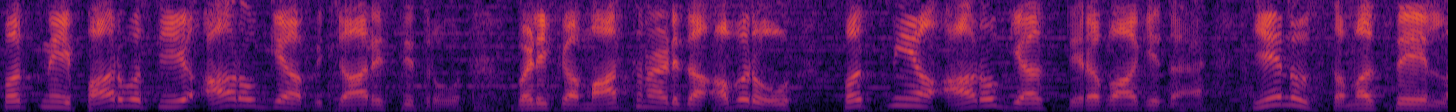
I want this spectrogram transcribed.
ಪತ್ನಿ ಪಾರ್ವತಿ ಆರೋಗ್ಯ ವಿಚಾರಿಸಿದ್ರು. ಬಳಿಕ ಮಾತನಾಡಿದ ಅವರು, ಪತ್ನಿಯ ಆರೋಗ್ಯ ಸ್ಥಿರವಾಗಿದೆ. ಏನು ಸಮಸ್ಯೆ ಇಲ್ಲ.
